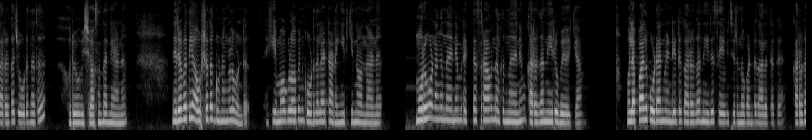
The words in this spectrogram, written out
കറുക ചൂടുന്നത് ഒരു വിശ്വാസം തന്നെയാണ്. നിരവധി ഔഷധ ഗുണങ്ങളുമുണ്ട്. ഹീമോഗ്ലോബിൻ കൂടുതലായിട്ട് അടങ്ങിയിരിക്കുന്ന ഒന്നാണ്. മുറിവുണങ്ങുന്നതിനും രക്തസ്രാവം നൽകുന്നതിനും കറുക നീര് ഉപയോഗിക്കാം. മുലപ്പാൽ കൂടാൻ വേണ്ടിയിട്ട് കറുക നീര് സേവിച്ചിരുന്നു പണ്ട് കാലത്തൊക്കെ. കറുക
